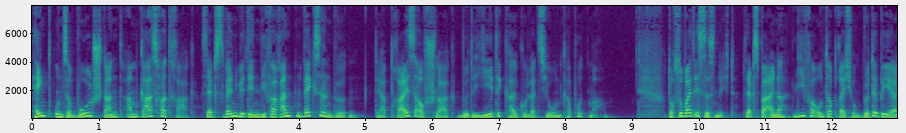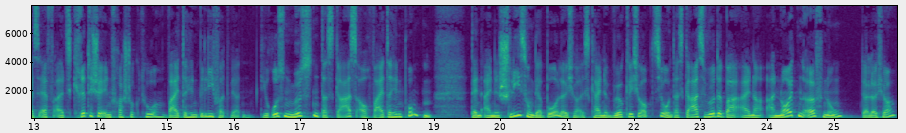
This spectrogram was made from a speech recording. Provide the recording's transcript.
hängt unser Wohlstand am Gasvertrag. Selbst wenn wir den Lieferanten wechseln würden, der Preisaufschlag würde jede Kalkulation kaputt machen. Doch so weit ist es nicht. Selbst bei einer Lieferunterbrechung wird der BASF als kritische Infrastruktur weiterhin beliefert werden. Die Russen müssten das Gas auch weiterhin pumpen. Denn eine Schließung der Bohrlöcher ist keine wirkliche Option. Das Gas würde bei einer erneuten Öffnung der Löcher,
